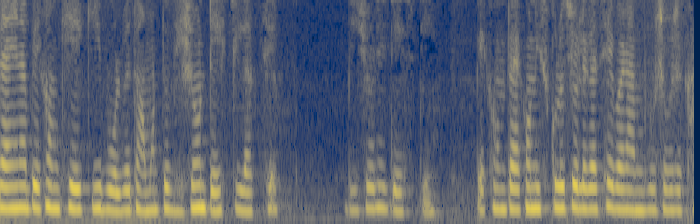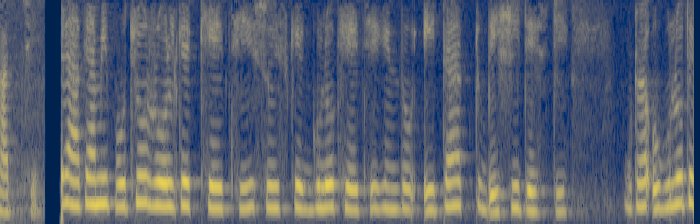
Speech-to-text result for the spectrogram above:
জানি না পেখম খেয়ে কি বলবে, তো আমার তো ভীষণ টেস্টি লাগছে। ভীষণই টেস্টি পেখম তো এখন স্কুলে চলে গেছে, এবার আমি বসে বসে খাচ্ছি। এর আগে আমি প্রচুর রোল কেক খেয়েছি, সুইস কেকগুলো খেয়েছি, কিন্তু এটা একটু বেশি টেস্টি। ওটা, ওগুলোতে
